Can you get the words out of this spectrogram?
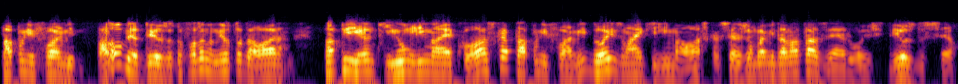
Papo uniforme. Oh, meu Deus, eu tô falando meu toda hora. Papo Yankee 1, Lima Eco Oscar, Papo Uniforme 2, Mike Lima Oscar. O Sérgio vai me dar nota zero hoje. Deus do céu.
